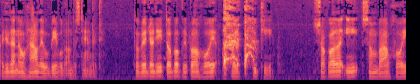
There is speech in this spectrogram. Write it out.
I do not know how they will be able to understand it. তবে যদি তব কৃপা হয় হইতুকি সকল ই সম্ভব হয়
